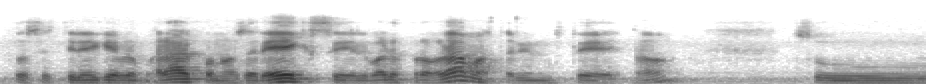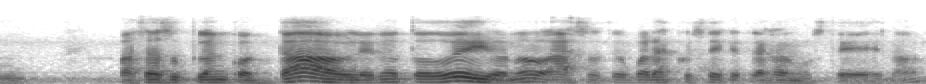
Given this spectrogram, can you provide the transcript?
entonces tienen que preparar, conocer Excel, varios programas también ustedes, ¿no? Su pasar su plan contable, ¿no? Todo ello, ¿no? Ah, son que ustedes que trabajan ustedes, ¿no?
